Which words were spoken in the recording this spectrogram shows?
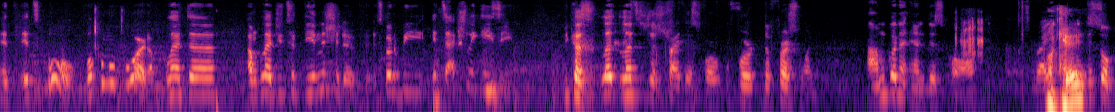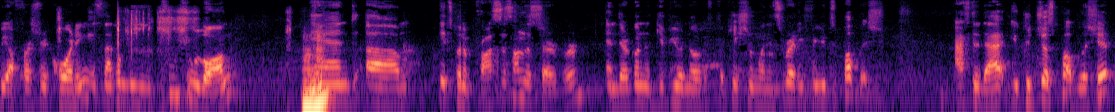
It, it's cool. Welcome aboard. I'm glad. Uh, I'm glad you took the initiative. It's going to be. It's actually easy, because let, let's just try this for for the first one. I'm going to end this call. Right. Okay. This will be our first recording. It's not going to be too too long, Mhm. and um, it's going to process on the server, and they're going to give you a notification when it's ready for you to publish. After that, you could just publish it.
